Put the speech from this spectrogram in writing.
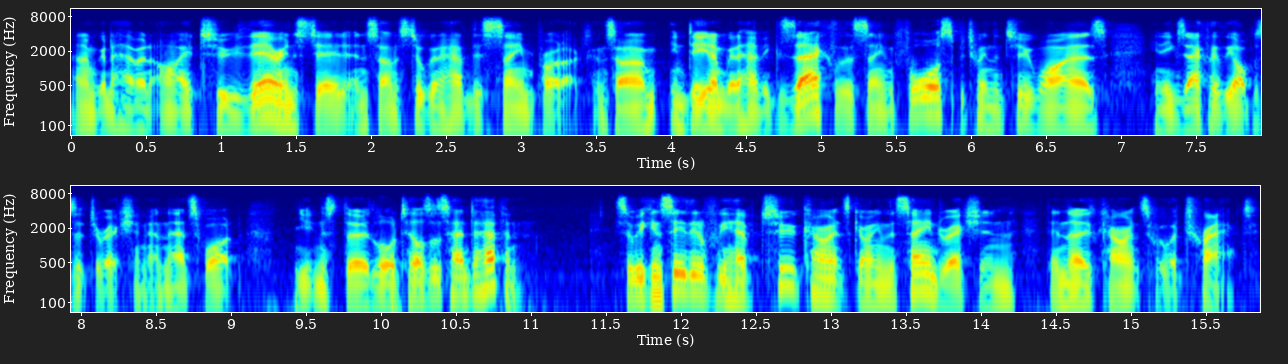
and I'm going to have an I2 there instead, and so I'm still going to have this same product. And so I'm, indeed I'm going to have exactly the same force between the two wires in exactly the opposite direction, and that's what Newton's third law tells us had to happen. So we can see that if we have two currents going in the same direction, then those currents will attract.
